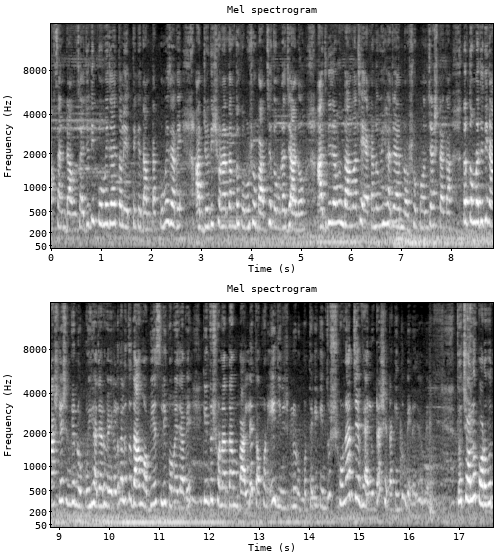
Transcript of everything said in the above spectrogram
আপস অ্যান্ড ডাউন হয় যদি কমে যায় তাহলে এর থেকে দামটা কমে যাবে। আর যদি সোনার দাম তো ক্রমশ বাড়ছে, তোমরা জানো, আজকে যেমন দাম আছে একানব্বই হাজার নশো পঞ্চাশ টাকা, তা তোমরা যদি আসলে সেদিকে নব্বই হাজার হয়ে গেলো, তাহলে তো দাম অবভিয়াসলি কমে যাবে। কিন্তু সোনার দাম বাড়লে তখন এই জিনিসগুলোর উপর থেকে কিন্তু সোনার যে ভ্যালুটা সেটা কিন্তু বেড়ে যাবে। তো চলো পরবর্তী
